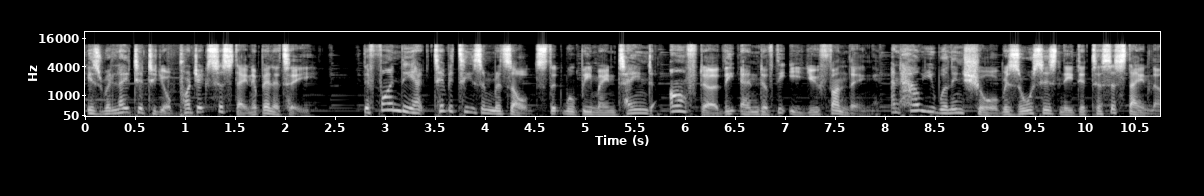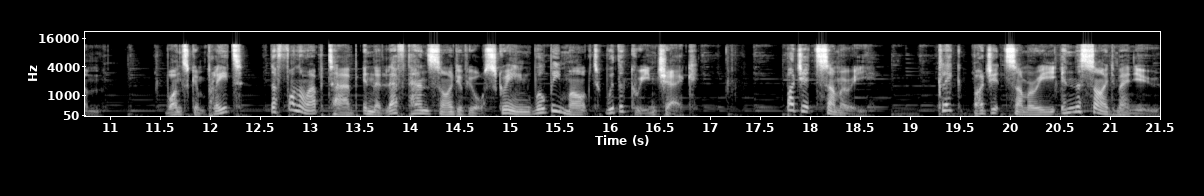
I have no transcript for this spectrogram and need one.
is related to your project sustainability Define the activities and results that will be maintained after the end of the EU funding and how you will ensure resources needed to sustain them. Once complete, the Follow-up tab in the left-hand side of your screen will be marked with a green check. Budget Summary Click Budget Summary in the side menu.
